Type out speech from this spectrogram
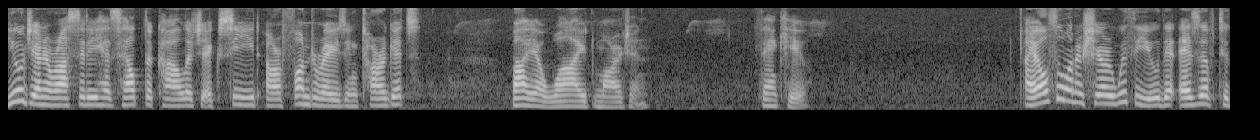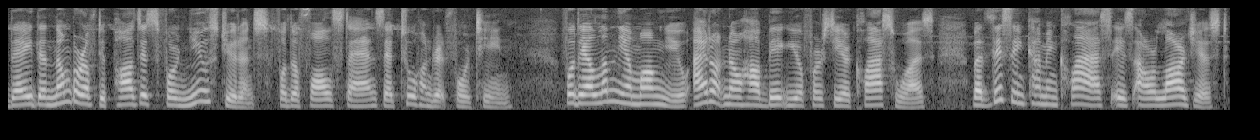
Your generosity has helped the college exceed our fundraising targets by a wide margin. Thank you. I also want to share with you that as of today, the number of deposits for new students for the fall stands at 214. For the alumni among you, I don't know how big your first year class was, but this incoming class is our largest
